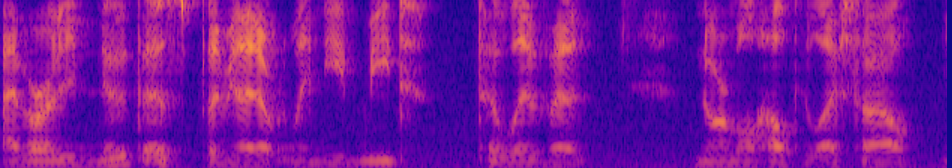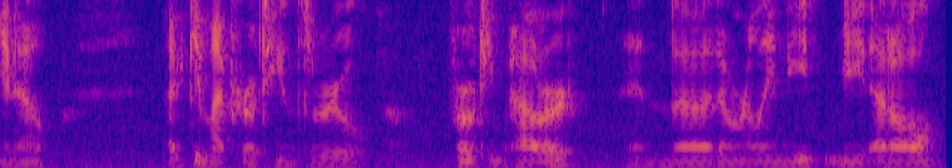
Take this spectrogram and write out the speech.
I've already knew this, but I mean, I don't really need meat to live a normal, healthy lifestyle, you know. I get my protein through protein powder, and uh, I don't really need meat at all.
